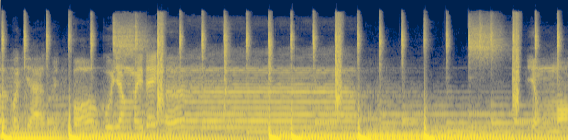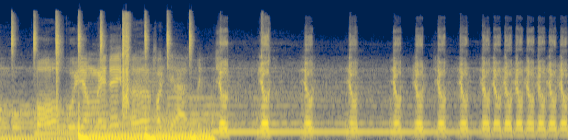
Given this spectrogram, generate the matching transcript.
อก็อยากเป็นโป๊กูยังไม่ได้เออยังมองกูโป๊กูยังไม่ได้เออเพราะอยากเป็นหยุดหยุด 丢丢丢丢丢丢丢丢丢丢丢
